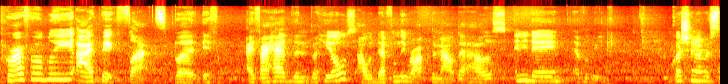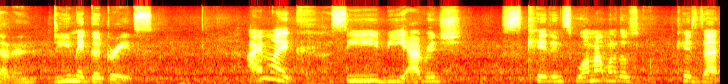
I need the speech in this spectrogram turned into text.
Preferably, I pick flats, but if if I had the, the heels, I would definitely rock them out that house any day the week. Question number seven, do you make good grades? I'm like C, B average kid in school. I'm not one of those kids that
